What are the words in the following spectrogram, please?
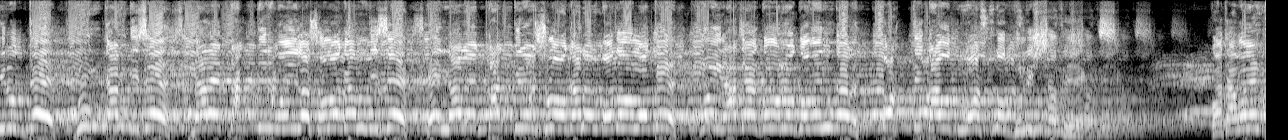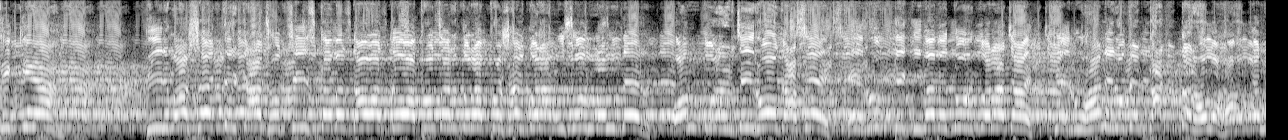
বিরুদ্ধে হুঙ্কার দিছে নারে তাকবীর মহিলা স্লোগান দিছে, এই নারে তাকবীরের স্লোগানের বদৌলতে ওই রাজা গৌর গোবিন্দের তক্তে তাউদ মস্ত গুলির সাথে কথা বলেন ঠিক কিনা? পীর মাসায়কদের করা যায় সেই রুহানি রোগের ডাক্তার হলো হকান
